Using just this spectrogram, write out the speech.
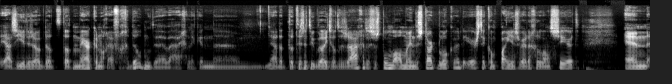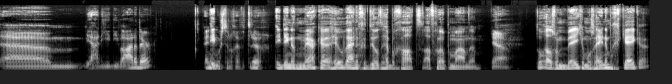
ja, zie je dus ook dat, dat merken nog even geduld moeten hebben eigenlijk. En ehm, ja, dat, dat is natuurlijk wel iets wat we zagen. Dus ze stonden allemaal in de startblokken. De eerste campagnes werden gelanceerd. En ehm, ja, die, die waren er. En die Ik- moesten nog even terug. Ik denk dat merken heel weinig geduld hebben gehad de afgelopen maanden. Ja, Toch, als we een beetje om ons heen hebben gekeken. het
